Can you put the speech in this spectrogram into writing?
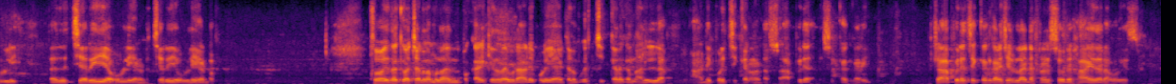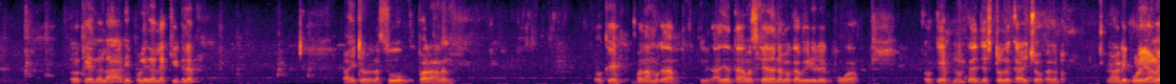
ഉള്ളി അതായത് ചെറിയ ഉള്ളിയാണ് ചെറിയ ഉള്ളി കേട്ടോ സോ ഇതൊക്കെ വെച്ചാണ് നമ്മൾ ഇപ്പോൾ കഴിക്കുന്നത്. ഇവിടെ അടിപൊളിയായിട്ട് നമുക്ക് ചിക്കനൊക്കെ നല്ല അടിപൊളി ചിക്കനാണ് കേട്ടോ ഷാപ്പിലെ ചിക്കൻ കറി. ഷാപ്പിലെ ചിക്കൻ കഴിച്ചിട്ടുള്ള എന്റെ ഫ്രണ്ട്സ് ഒരു ഹായ് തരാം ഗേസ് ഓക്കെ നല്ല അടിപൊളി നല്ല കിടിലം ആയിട്ടുള്ള സൂപ്പറാണ് ഓക്കെ അപ്പോൾ നമുക്ക് അധികം താമസിക്കാതെ തന്നെ നമുക്ക് ആ വീഡിയോയിലേക്ക് പോകാം ഓക്കെ നമുക്ക് ജസ്റ്റ് ഒന്ന് കഴിച്ചു നോക്കാം കേട്ടോ. അടിപൊളിയാണ്.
